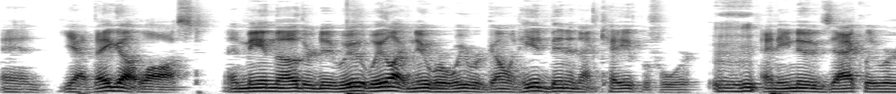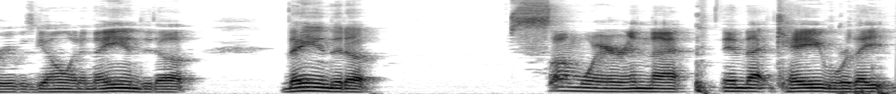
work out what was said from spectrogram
And yeah, they got lost. And me and the other dude, we, we like knew where we were going. He had been in that cave before, hmm and he knew exactly where he was going. And they ended up, they ended up somewhere in that in that cave where they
